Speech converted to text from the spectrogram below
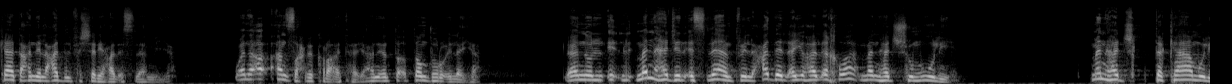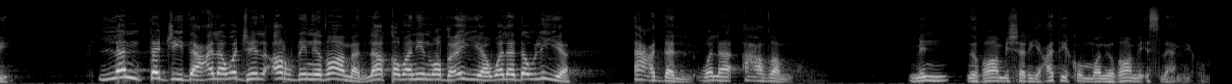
كانت عن العدل في الشريعة الإسلامية. وأنا أنصح بقراءتها يعني أن تنظروا إليها. لأنه منهج الإسلام في العدل أيها الإخوة منهج شمولي منهج تكاملي. لن تجد على وجه الأرض نظاما لا قوانين وضعية ولا دولية أعدل ولا أعظم من نظام شريعتكم ونظام إسلامكم.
